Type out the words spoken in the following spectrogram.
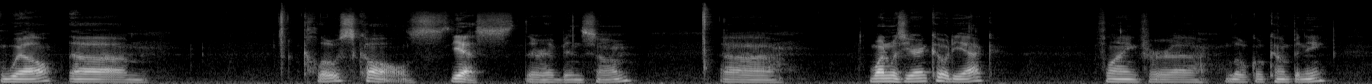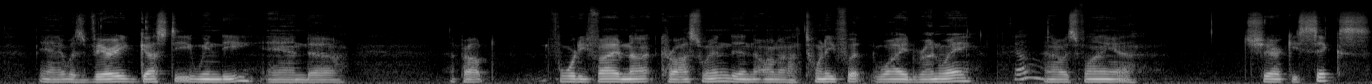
Well, um, close calls. Yes, there have been some. Uh, one was here in Kodiak, flying for a local company, and it was very gusty, windy, and uh, about 45 knot crosswind and on a 20 foot wide runway. Oh, And I was flying a Cherokee 6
